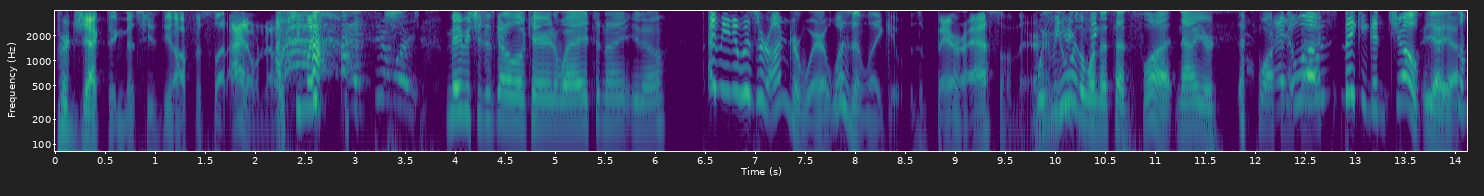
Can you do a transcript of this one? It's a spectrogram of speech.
projecting that she's the office slut. I don't know. She might. maybe she just got a little carried away tonight. You know. I mean, it was her underwear. It wasn't like it was a bare ass on there. Well, I mean, you were the one that said slut. Now you're walking I, it well, I was making a joke. Yeah, this yeah. Is a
